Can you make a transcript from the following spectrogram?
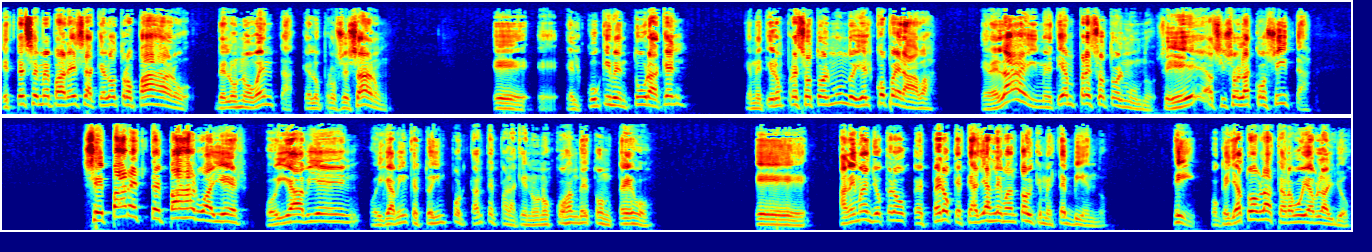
Este se me parece a aquel otro pájaro de los 90 que lo procesaron. Eh, eh, el Cookie Ventura aquel que metieron preso a todo el mundo y él cooperaba, ¿es verdad? Y metían preso a todo el mundo. Sí, así son las cositas. Se para este pájaro ayer. Oiga bien, oiga bien que esto es importante para que no nos cojan de tontejo. Eh, Alemán, yo creo, espero que te hayas levantado y que me estés viendo. Sí, porque ya tú hablaste, ahora voy a hablar yo.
